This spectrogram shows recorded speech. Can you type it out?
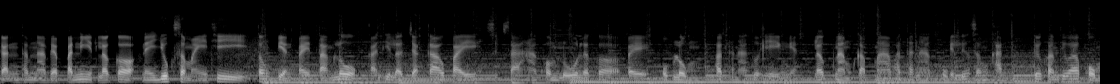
กันทำนาแบบประณีตแล้วก็ในยุคสมัยที่ต้องเปลี่ยนไปตามโลก การที่เราจะก้าวไปศึกษาหาความรู้ แล้วก็ไปอบรมพัฒนาตัวเองเนี่ยแล้วนำกลับมาพัฒนากลุ่มเป็นเรื่องสำคัญ ด้วยความที่ว่าผม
